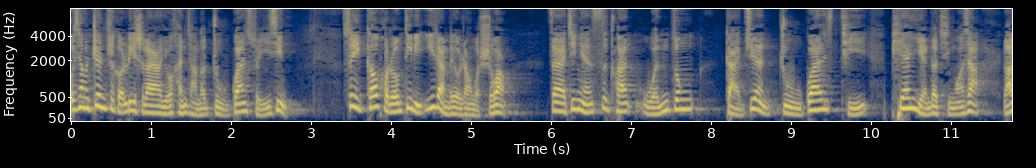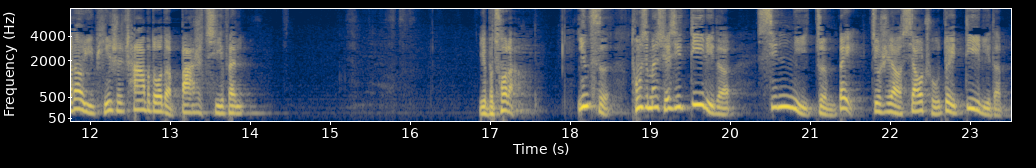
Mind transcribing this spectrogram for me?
不像政治和历史那样有很强的主观随意性，所以高考中地理依然没有让我失望。在今年四川文综改卷主观题偏严的情况下，拿到与平时差不多的八十七分，也不错了。因此，同学们学习地理的心理准备就是要消除对地理的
